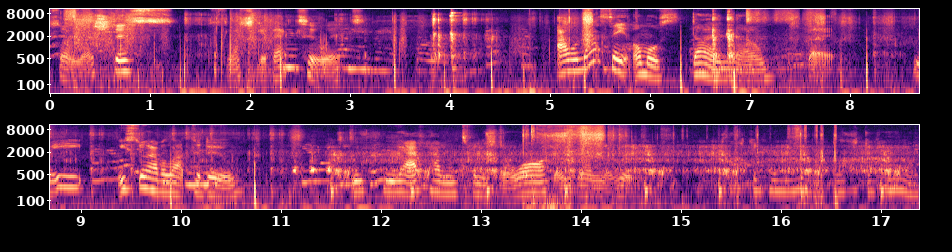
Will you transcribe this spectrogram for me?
So let's just let's get back to it. I will not say almost done though, but we we still have a lot to do. We, we have haven't finished the walls and done the roof. Fucking phone number.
